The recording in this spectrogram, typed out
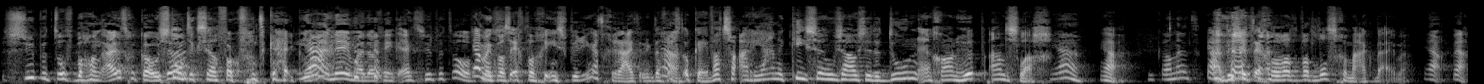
super tof behang uitgekozen? Stond ik zelf ook van te kijken. hoor. Ja, nee, maar dat vind ik echt super tof. Ja, maar ik was echt wel geïnspireerd geraakt. En ik dacht Ja. echt, oké, wat zou Ariane kiezen? Hoe zou ze het doen? En gewoon hup, aan de slag. Ja, Ja, je kan het. ja dus er zit echt wel wat, wat losgemaakt bij me. Ja. Ja.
